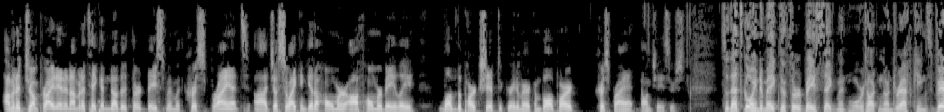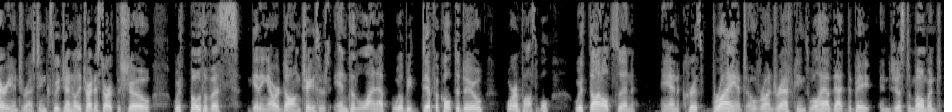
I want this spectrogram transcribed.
I'm going to jump right in and I'm going to take another third baseman with Kris Bryant, uh, just so I can get a homer off Homer Bailey. Love the park shift at Great American Ballpark. Kris Bryant, dong chasers. So that's going to make the third base segment when we're talking on DraftKings very interesting because we generally try to start the show with both of us getting our dong chasers into the lineup will be difficult to do or impossible with Donaldson and Kris Bryant over on DraftKings. We'll have that debate in just a moment.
